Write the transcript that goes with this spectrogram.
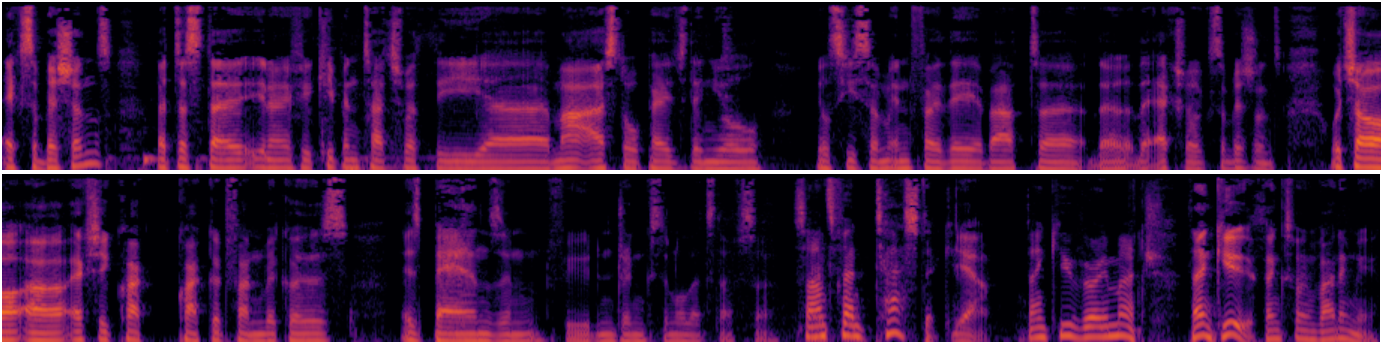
exhibitions. But just, uh, you know, if you keep in touch with the, uh, My store page, then you'll, you'll see some info there about, uh, the, the actual exhibitions, which are, uh, actually quite, quite good fun because there's bands and food and drinks and all that stuff. So, Sounds fantastic. yeah. Thank you very much. Thank you. Thanks for inviting me.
